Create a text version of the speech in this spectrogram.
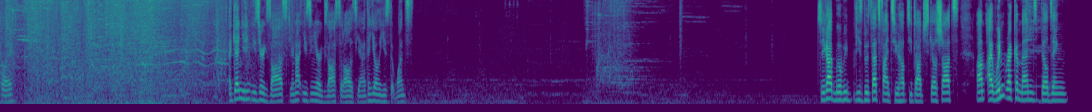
play. Again, you didn't use your exhaust. You're not using your exhaust at all this game. I think you only used it once. So you got these boots, that's fine too, helps you dodge skill shots. Um, I wouldn't recommend building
